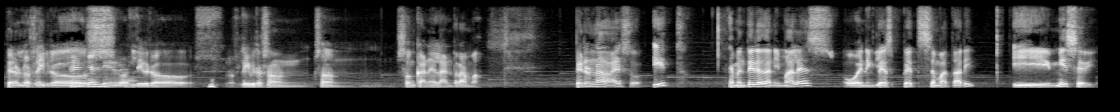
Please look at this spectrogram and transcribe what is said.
Pero los libros. Libro. Los libros. Los libros son. son. son canela en rama. Pero nada, eso. It, Cementerio de Animales, o en inglés Pet Cemetery, y Misery.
